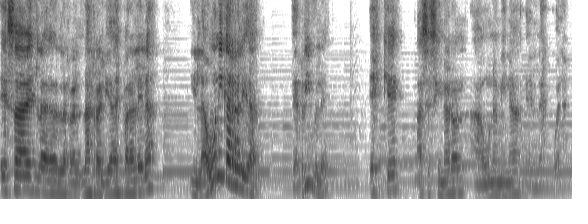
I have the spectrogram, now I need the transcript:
esa es la, las realidades paralelas y la única realidad terrible es que asesinaron a una mina en la escuela.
